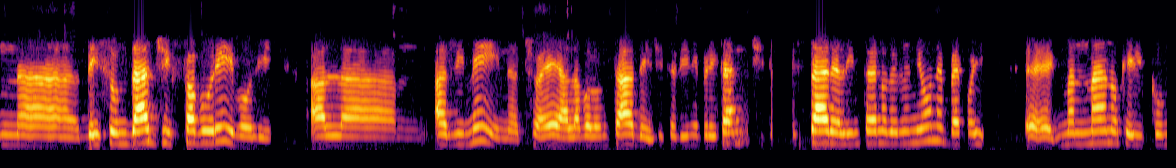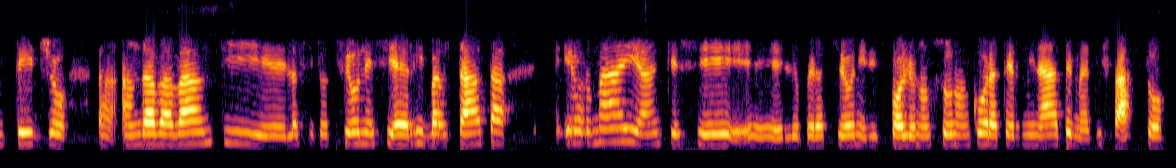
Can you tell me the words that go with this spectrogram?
una, dei sondaggi favorevoli alla, al Remain, cioè alla volontà dei cittadini britannici di stare all'interno dell'Unione, beh poi eh, man mano che il conteggio eh, andava avanti e la situazione si è ribaltata e ormai anche se eh, le operazioni di spoglio non sono ancora terminate, ma di fatto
